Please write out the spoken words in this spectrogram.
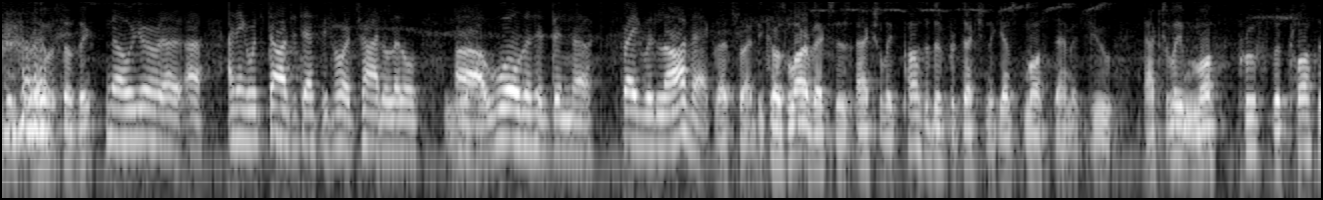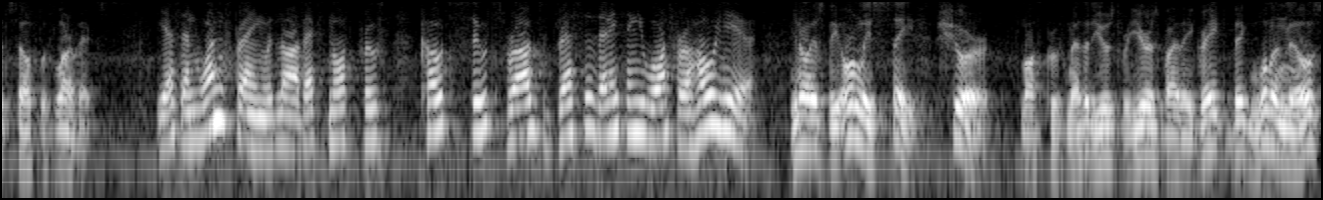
ginger ale or something? No, you're. Uh, uh, I think it would starve to death before it tried a little Yeah. uh, wool that had been uh, sprayed with Larvex. That's right, because Larvex is actually positive protection against moth damage. You actually moth proof the cloth itself with Larvex. Yes, and one spraying with Larvex moth-proofs coats, suits, rugs, dresses, anything you want for a whole year. You know, it's the only safe, sure moth-proof method used for years by the great big woolen mills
